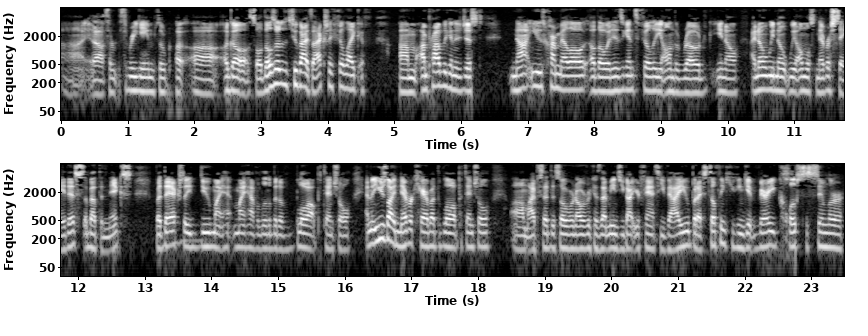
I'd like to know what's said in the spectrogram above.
Uh, uh, th- three games ago. So those are the two guys. I actually feel like if um, I'm probably going to just not use Carmelo, although it is against Philly on the road. You know, I know we know we almost never say this about the Knicks, but they actually do might ha- might have a little bit of blowout potential. And usually I never care about the blowout potential. Um, I've said this over and over because that means you got your fancy value, but I still think you can get very close to similar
